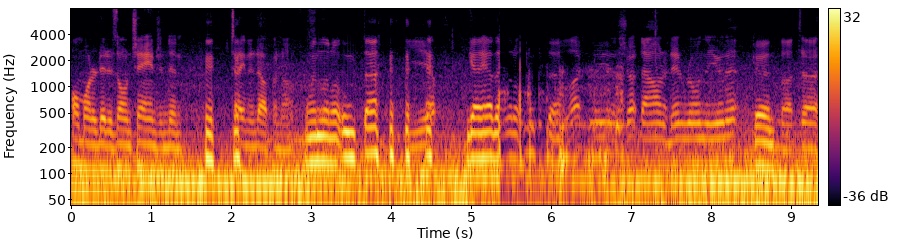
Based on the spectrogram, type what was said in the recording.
homeowner did his own change and didn't tighten it up enough. One little oompa. Yep. you gotta have that little oompa. Luckily, it shut down. It didn't ruin the unit, Good. but uh,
